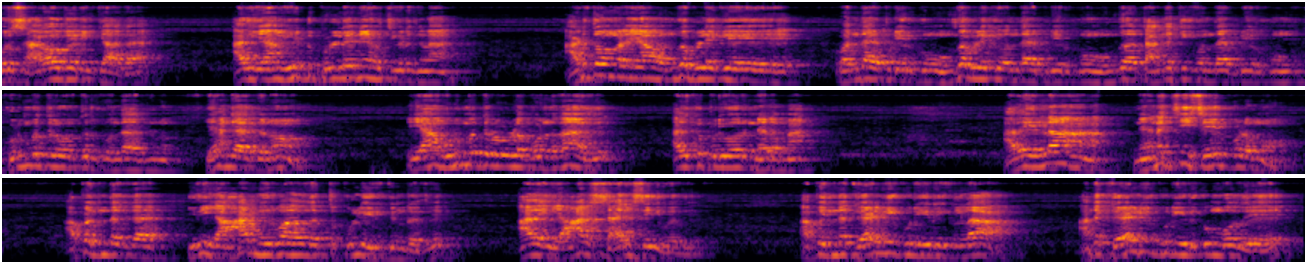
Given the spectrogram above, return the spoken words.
ஒரு சகோதரிக்காக அது என் வீட்டு பிள்ளைனே வச்சுக்கிடுங்களேன். அடுத்தவங்களை ஏன் உங்கள் பிள்ளைக்கு வந்தால் எப்படி இருக்கும்? உங்கள் பிள்ளைக்கு வந்தால் எப்படி இருக்கும்? உங்கள் தங்கச்சிக்கு வந்தால் எப்படி இருக்கும்? குடும்பத்தில் ஒருத்தருக்கு வந்தால் இருக்கணும் ஏங்க இருக்கணும்? என் குடும்பத்தில் உள்ள பொண்ணு தான் அது. அதுக்கு இப்படி ஒரு நிலைமை. அதையெல்லாம் நினச்சி செயற்படணும் அப்போ இந்த க- இது யார் நிர்வாகத்துக்குள் இருக்கின்றது? அதை யார் சரி செய்வது? அப்போ இந்த கேள்விக்குறி இருக்குல்ல? அந்த கேள்விக்குறி இருக்கும்போது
